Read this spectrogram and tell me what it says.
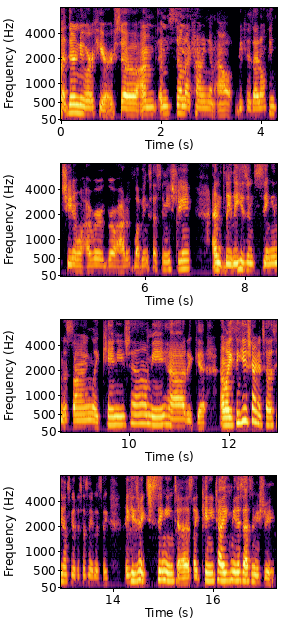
uh, they're newer here. So I'm I'm still not counting them out because I don't think Cheetah will ever grow out of loving Sesame Street. And lately he's been singing the song like, "Can you tell me how to get?" I'm like, I think he's trying to tell us he wants to go to Sesame Place. Like, like he's like singing to us, like, "Can you take me to Sesame Street?"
